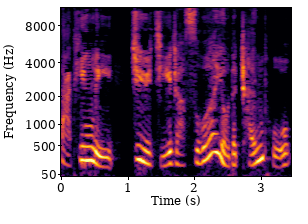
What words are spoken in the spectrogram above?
大厅里。聚集着所有的臣仆，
